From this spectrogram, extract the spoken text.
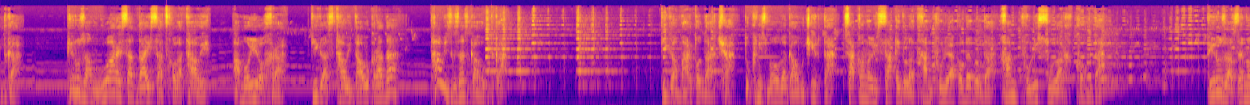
იდგა. ფირუზამ უარესად დაისაწყლა თავი. ამოიოხრა. გიგას თავი დაუკრა და თავის გზას გაუდგა გიგა მარტო დარჩა. დუქნის მოვა გაუჭირდა. საქონლის საყიდლად ხან ფული აკლდებოდა, ხან ფული სულ არ ჰქონდა. ფირუზა ზემო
